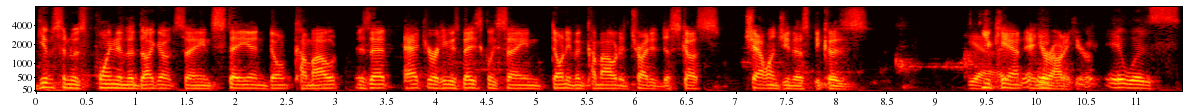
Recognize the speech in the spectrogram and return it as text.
Gibson was pointing the dugout saying, "Stay in, don't come out." Is that accurate? He was basically saying, "Don't even come out and try to discuss challenging this because yeah, You can't, and you're out of here. It was,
